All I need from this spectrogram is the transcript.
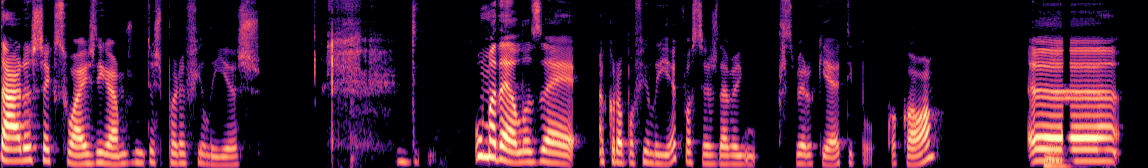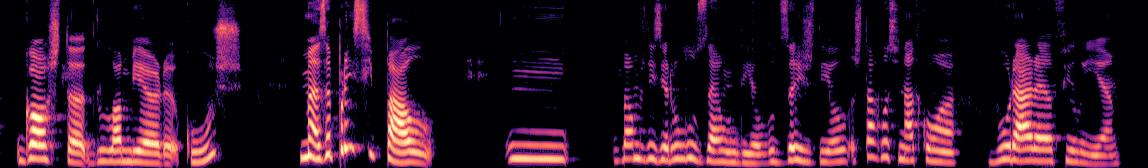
taras sexuais, digamos, muitas parafilias. Uma delas é a cropofilia, que vocês devem perceber o que é, tipo cocó. Ah, gosta de lamber cus, mas a principal, hum, vamos dizer, ilusão dele, o desejo dele, está relacionado com a vorarofilia.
